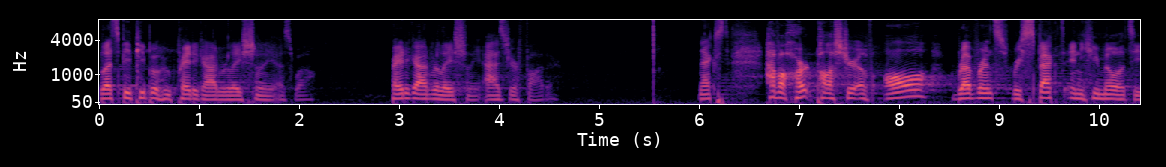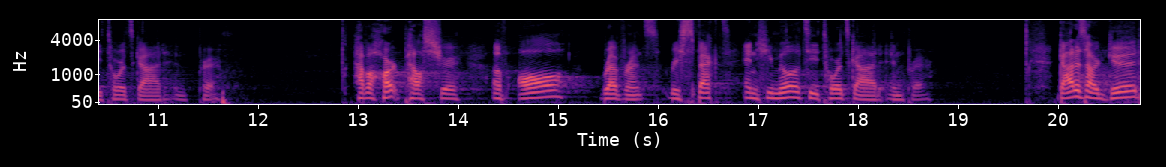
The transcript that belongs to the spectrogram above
So let's be people who pray to God relationally as well. Pray to God relationally as your Father. Next, have a heart posture of all reverence, respect, and humility towards God in prayer. Have a heart posture of all reverence, respect, and humility towards God in prayer. God is our good,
